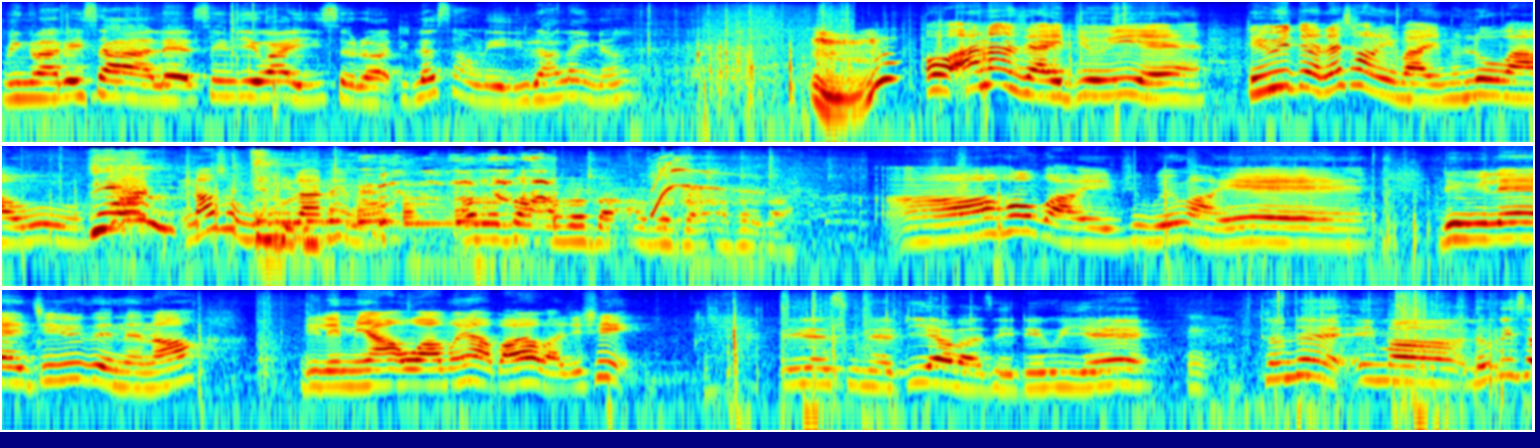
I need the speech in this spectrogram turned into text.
မင်္ဂလာကိစ္စကလည်းအဆင်ပြေသွားပြီဆိုတော့ဒီလက်ဆောင်လေးယူထားလိုက်နော်အော်အာနာဇာကြီးပြိုကြီးရေဒေဝိတဲ့လက်ဆောင်တွေပါကြီးမလိုပါဘူးနောက်ဆုံးမလိုလားနဲ့နော်အဘဘအဘဘအဘဘအဘဘအာဟုတ်ပါပြီဖြူပေးပါရဲ့ ဒေဝီလည်းကျေးဇူးတင်တယ်နော်ဒီလေမရဟိုအမဲကပါရပါကြရှိဒီရဲ့စနေပြည့်ရပါစေဒေဝီရဲ့อืมဒါနဲ့အိမ်မှာလုပ်ကိစ္စ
